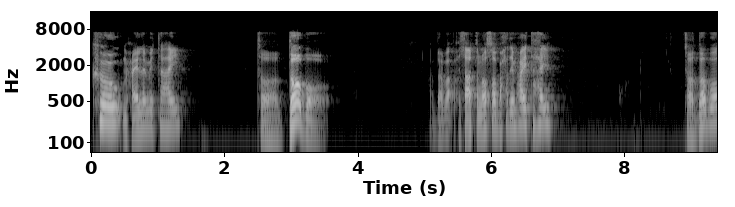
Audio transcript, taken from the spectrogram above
Kow maxay la mid tahay? Toddobo. Haddaba xisaabta noo soo baxday maxay tahay? Toddobo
